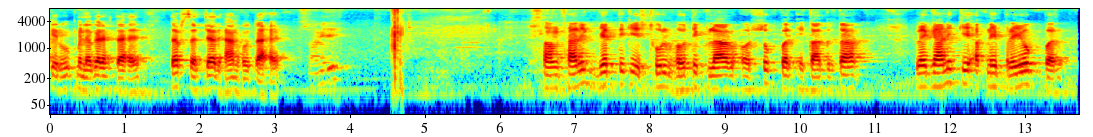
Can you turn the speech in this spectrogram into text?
के रूप में लगा रहता है तब सच्चा ध्यान होता है। सांसारिक व्यक्ति की स्थूल भौतिक लाभ और सुख पर एकाग्रता वैज्ञानिक के अपने प्रयोग पर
